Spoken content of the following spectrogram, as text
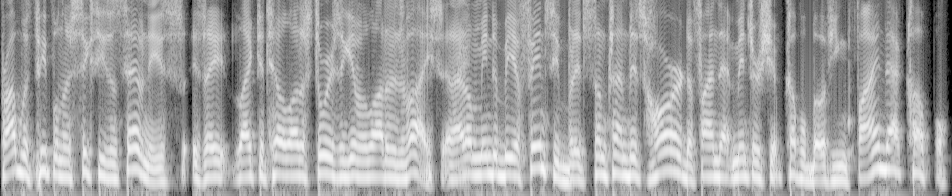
problem with people in their 60s and 70s is they like to tell a lot of stories and give a lot of advice. And I don't mean to be offensive, but it's sometimes it's hard to find that mentorship couple. But if you can find that couple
